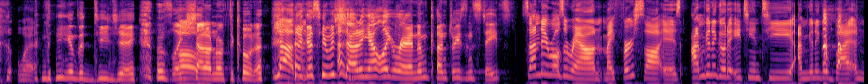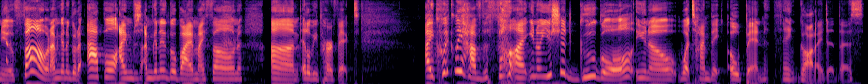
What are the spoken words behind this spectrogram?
what? I'm Thinking of the DJ was like, Oh. shout out North Dakota. Yeah, I guess he was shouting out like random countries and states. Sunday rolls around. My first thought is I'm gonna go to AT and. I'm gonna go buy a new phone. I'm gonna go to Apple. I'm just I'm gonna go buy my phone. Um, it'll be perfect. I quickly have the thought, you know, you should Google, you know, what time they open. Thank God I did this.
